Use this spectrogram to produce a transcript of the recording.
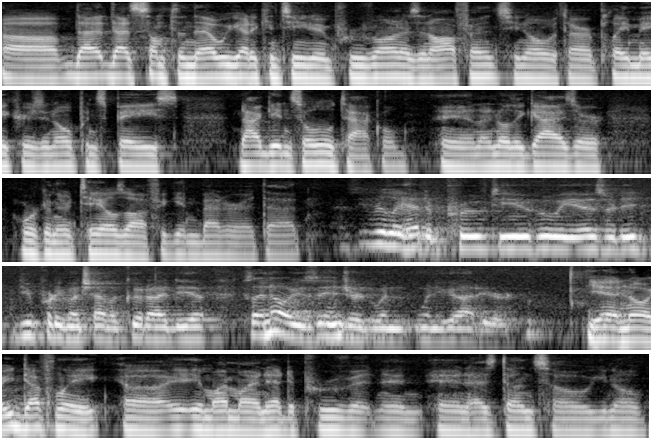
Uh, that that's something that we got to continue to improve on as an offense. You know, with our playmakers in open space, not getting solo tackled, and I know the guys are working their tails off at getting better at that. Has he really had to prove to you who he is, or did you pretty much have a good idea? Because I know he was injured when, when you got here. Yeah, no, he definitely, uh, in my mind, had to prove it and, and has done so. You know,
